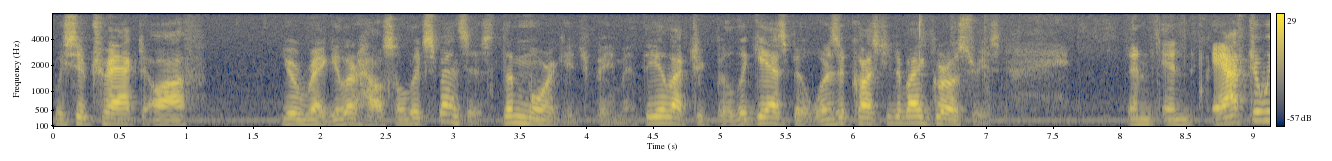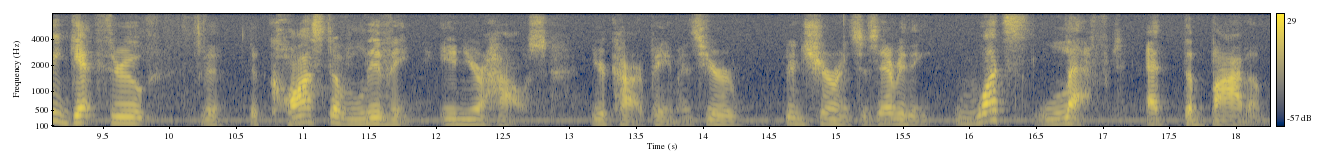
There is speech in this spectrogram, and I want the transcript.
we subtract off your regular household expenses, the mortgage payment, the electric bill, the gas bill, what does it cost you to buy groceries? And, and after we get through the, the cost of living in your house, your car payments, your insurances, everything, what's left at the bottom?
